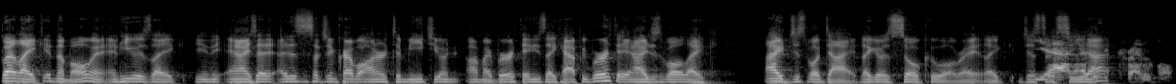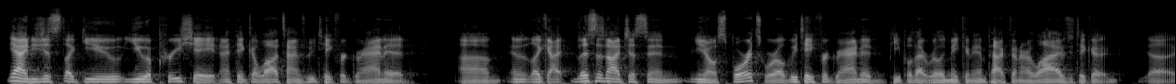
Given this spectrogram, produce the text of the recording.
But like in the moment, and he was like, and I said, "This is such an incredible honor to meet you on, on my birthday." And he's like, "Happy birthday!" And I just about like, I just about died. Like it was so cool, right? Like just yeah, to see that, that. incredible. Yeah, and you just like you you appreciate, and I think a lot of times we take for granted um, and like I, this is not just in you know sports world. We take for granted people that really make an impact on our lives. We take a uh,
